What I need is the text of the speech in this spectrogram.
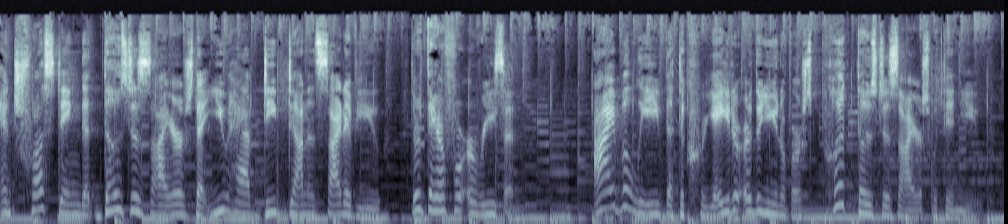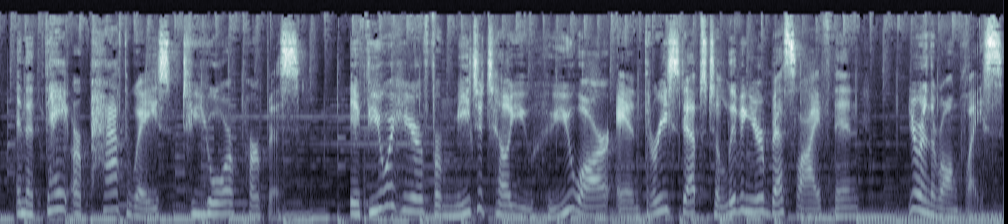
and trusting that those desires that you have deep down inside of you, they're there for a reason. I believe that the creator of the universe put those desires within you and that they are pathways to your purpose. If you are here for me to tell you who you are and three steps to living your best life, then you're in the wrong place.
